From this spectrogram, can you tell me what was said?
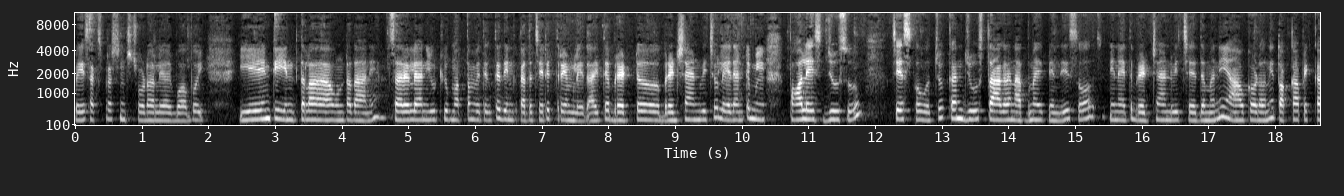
ఫేస్ ఎక్స్ప్రెషన్స్ చూడాలి. అయ్యి బాబోయ్ ఏంటి ఇంతలా ఉంటుందా అని. సరేలే అని యూట్యూబ్ మొత్తం వెతికితే దీనికి పెద్ద చరిత్ర ఏం లేదు. అయితే బ్రెడ్ బ్రెడ్ శాండ్విచ్ లేదంటే మీ పాలేస్ జ్యూసు. చేసుకోవచ్చు. కానీ జ్యూస్ తాగాలని అర్థమైపోయింది. సో నేనైతే బ్రెడ్ శాండ్విచ్ చేద్దామని ఆవకాడని తొక్క పిక్క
